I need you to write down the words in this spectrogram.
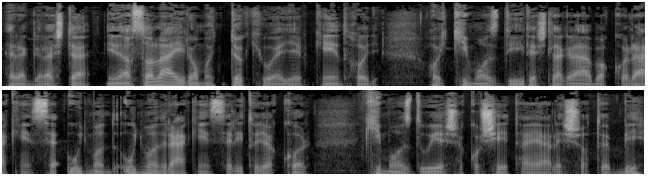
reggel este. Én azt aláírom, hogy tök jó egyébként, hogy, hogy kimozdít, és legalább akkor rákényszer, úgymond, úgymond rákényszerít, hogy akkor kimozdulj, és akkor sétáljál, és a többi.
